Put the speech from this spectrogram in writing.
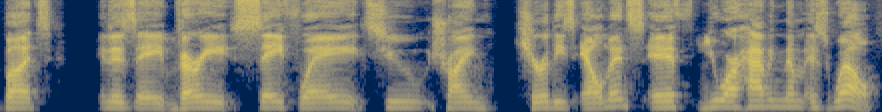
but it is a very safe way to try and cure these ailments if you are having them as well.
